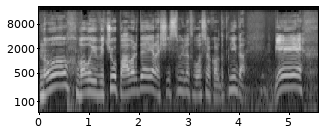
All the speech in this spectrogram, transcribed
nu, Valujovičių pavardę įrašysim į Lietuvos rekordų knygą. Jee! I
